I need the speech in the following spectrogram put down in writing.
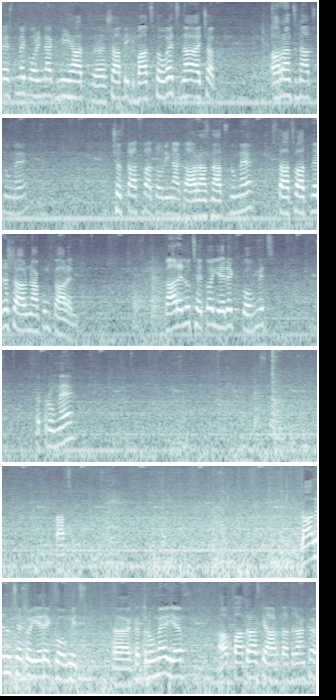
տեսնում եք օրինակ մի հատ շապիկ բաց թողեց, նա այչափ առանձնացնում է, չստացված օրինակ առանձնացնում է, ստացվածները շարունակում կարել։ Կարելուց հետո երեք կողմից կտրում է։ Բացում։ Ծալելուց հետո երեք կողմից կտրում է եւ ա, պատրաստի արտադրանքը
